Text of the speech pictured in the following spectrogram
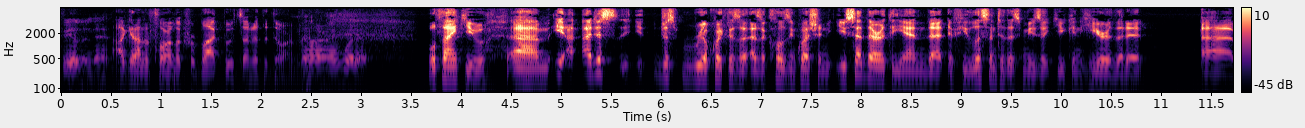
feeling that. I'll get on the floor and look for black boots under the door. man. All right, whatever. Well, thank you. Um, yeah, I just, just real quick as a, as a closing question, you said there at the end that if you listen to this music, you can hear that it, uh,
